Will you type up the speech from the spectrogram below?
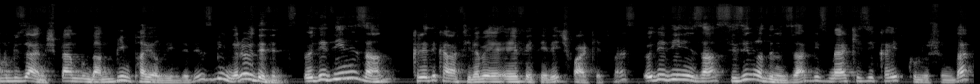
bu güzelmiş ben bundan bin pay alayım dediniz. Bin lira ödediniz. Ödediğiniz an kredi kartıyla veya EFT ile hiç fark etmez. Ödediğiniz an sizin adınıza biz Merkezi Kayıt Kuruluşu'nda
